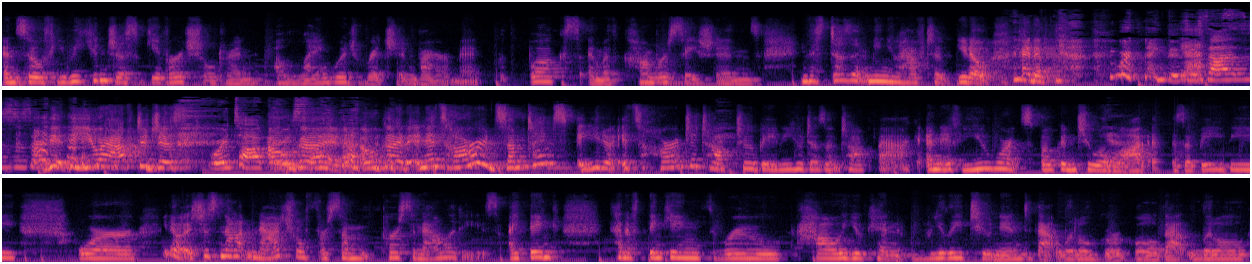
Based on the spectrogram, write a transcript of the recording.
And so if we can just give our children a language rich environment with books and with conversations, and this doesn't mean you have to, you know, kind of. like, this yes. is how, this is how you have to just. We're talking. Oh, good. oh, good. And it's hard. Sometimes, you know, it's hard to talk to a baby who doesn't talk back. And if you weren't spoken to a yeah. lot as a baby, or, you know, it's just not natural for some personalities. I think kind of thinking through how you can really tune into that little gurgle, that little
